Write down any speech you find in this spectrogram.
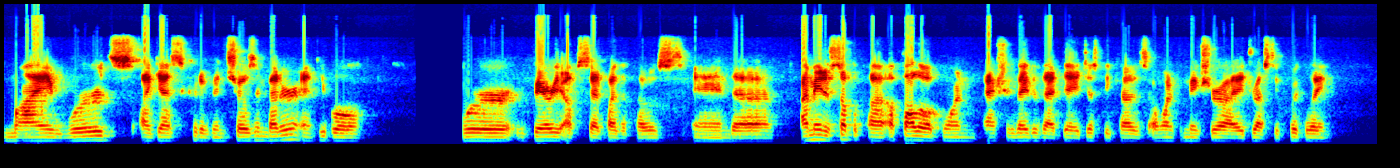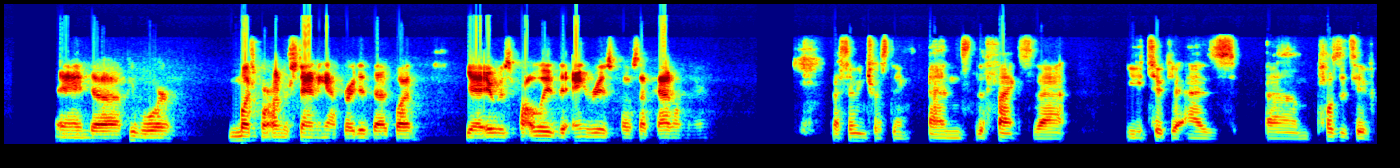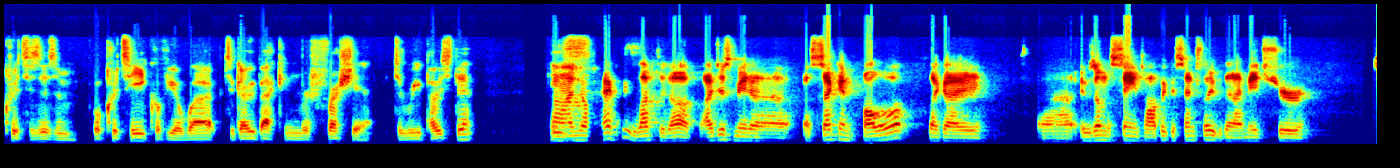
my words, I guess, could have been chosen better, and people were very upset by the post. And uh, I made a, supp- uh, a follow up one actually later that day just because I wanted to make sure I addressed it quickly. And uh, people were much more understanding after I did that. But yeah, it was probably the angriest post I've had on there. That's so interesting, and the fact that you took it as um, positive criticism or critique of your work to go back and refresh it to repost it. Uh. Uh, no, I actually left it up. I just made a, a second follow up. Like I, uh, it was on the same topic essentially, but then I made sure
